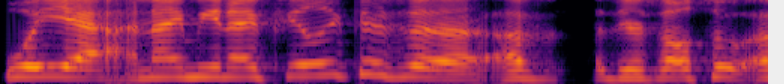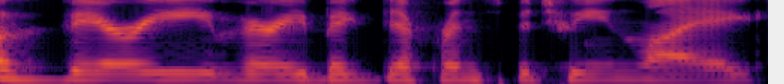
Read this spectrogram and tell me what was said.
Well, yeah, and I mean, I feel like there's a, a there's also a very very big difference between like,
